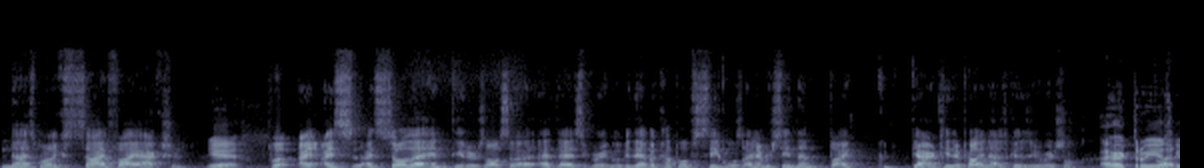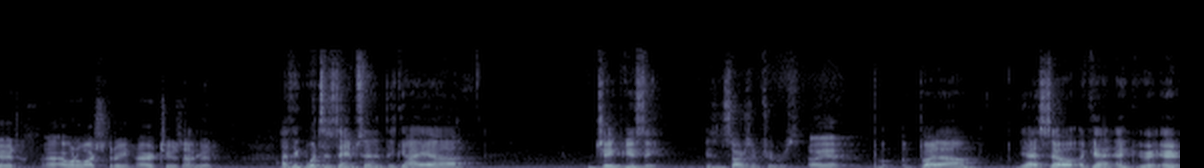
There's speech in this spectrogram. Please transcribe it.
No, it's more like sci-fi action. Yeah, But I, I, I saw that in theaters also. I, I, that is a great movie. They have a couple of sequels. I've never seen them, but I could guarantee they're probably not as good as the original. I heard three is good. I, I want to watch three. I heard two is not Maybe. good. I think what's his name's in it? The guy, uh, Jake Busey, is in Starship Troopers. Oh yeah. B- But um, yeah. So again, er,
